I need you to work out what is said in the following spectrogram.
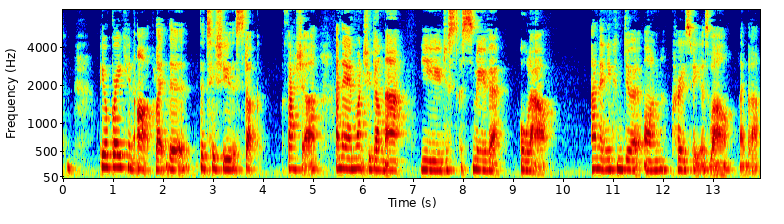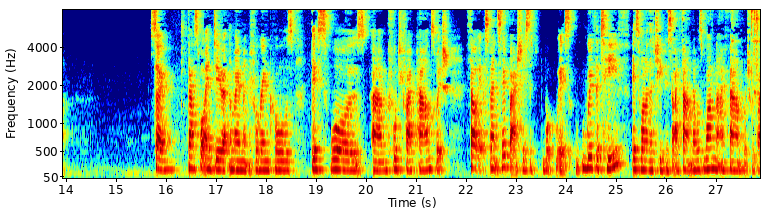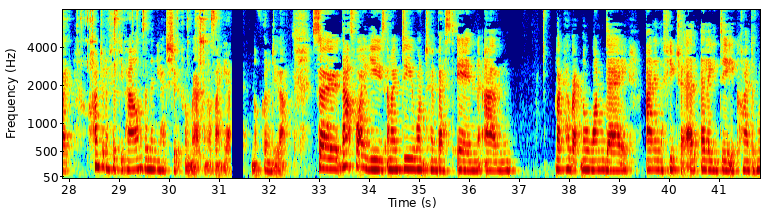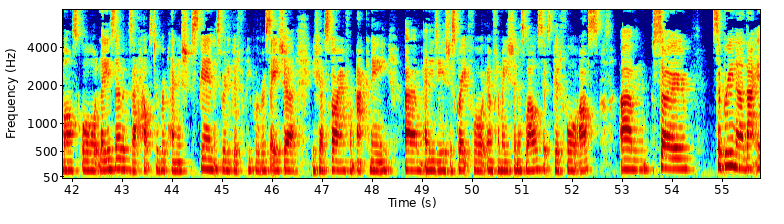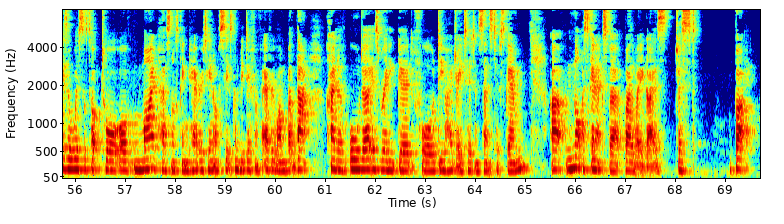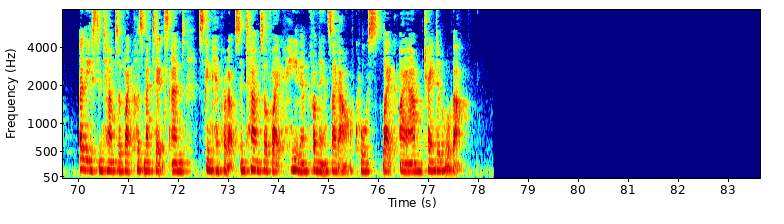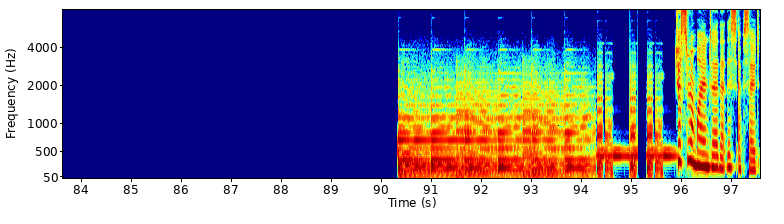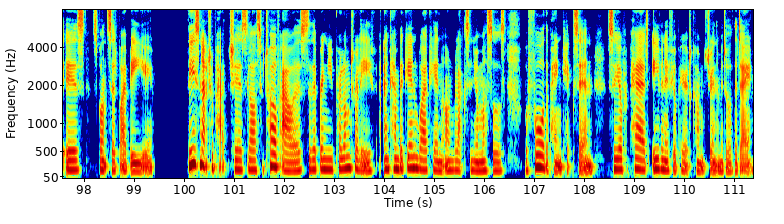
You're breaking up like the the tissue, the stuck fascia, and then once you've done that, you just smooth it all out, and then you can do it on crow's feet as well, like that. So that's what I do at the moment for wrinkles. This was um, forty-five pounds, which felt expensive, but actually it's, it's with the teeth. It's one of the cheapest I found. There was one that I found which was like 150 pounds, and then you had to ship it from America. And I was like, yeah, not going to do that. So that's what I use, and I do want to invest in um, like a retinol one day and in the future LED kind of mask or laser because that helps to replenish skin. It's really good for people with rosacea. If you have scarring from acne, um, LED is just great for inflammation as well. So it's good for us. Um, so Sabrina, that is a whistle top tour of my personal skincare routine. Obviously, it's going to be different for everyone, but that kind of order is really good for dehydrated and sensitive skin. Uh, not a skin expert, by the way, guys. Just but at least in terms of like cosmetics and skincare products, in terms of like healing from the inside out, of course, like I am trained in all of that. Just a reminder that this episode is sponsored by BU. These natural patches last for 12 hours, so they bring you prolonged relief and can begin working on relaxing your muscles before the pain kicks in, so you're prepared even if your period comes during the middle of the day.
